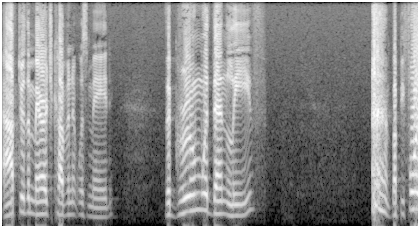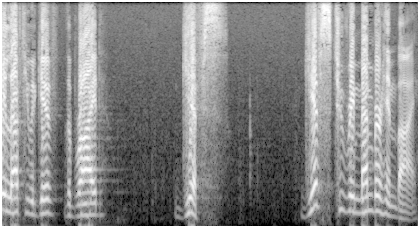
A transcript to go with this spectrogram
after the marriage covenant was made, the groom would then leave. but before he left, he would give the bride gifts. Gifts to remember him by.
